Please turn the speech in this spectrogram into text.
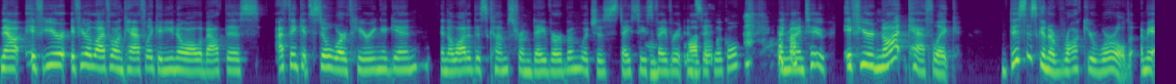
Now, if you're if you're a lifelong Catholic and you know all about this, I think it's still worth hearing again. And a lot of this comes from Dei Verbum, which is Stacy's Mhm. favorite Love encyclical, and mine too. If you're not Catholic, this is going to rock your world. I mean,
